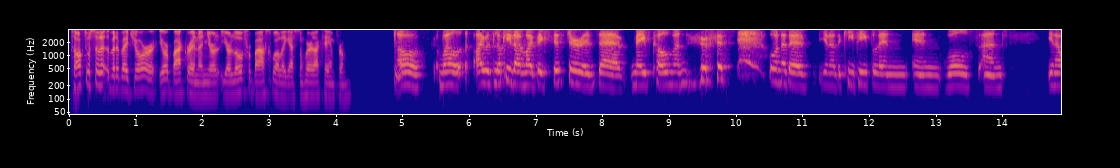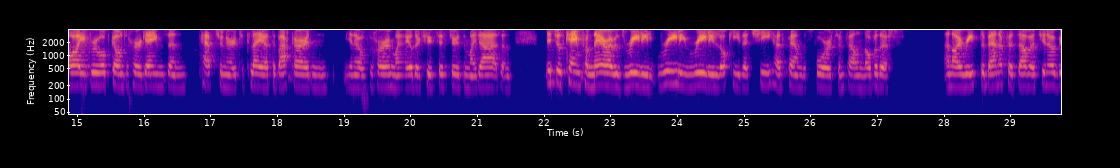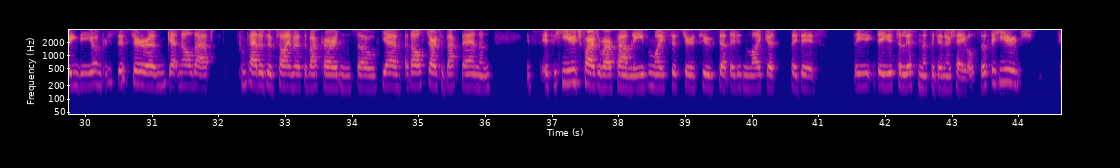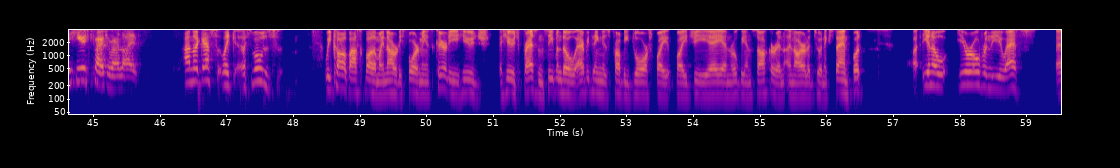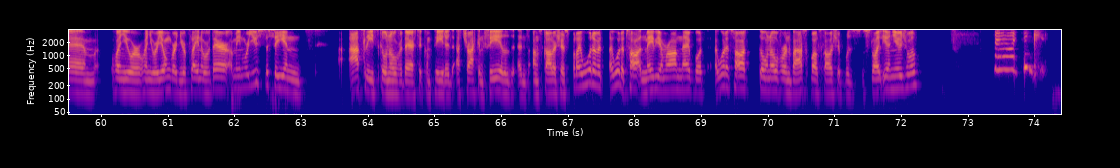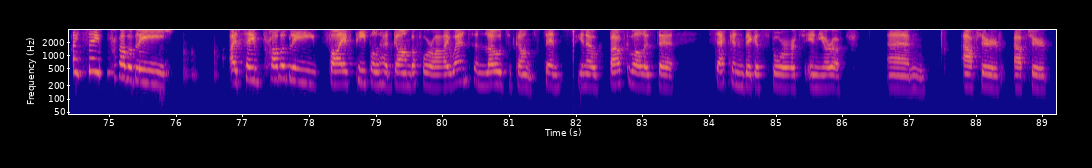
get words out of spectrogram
Talk to us a little bit about your your background and your your love for basketball, I guess, and where that came from. Oh, well, I was lucky that my big sister is uh, Maeve Coleman, who is one of the, you know, the key people in, in Wolves. And, you know, I grew up going to her games and pestering her to play at the back garden, you know, her and my other two sisters and my dad. And it just came from there. I was really, really, really lucky that she had found the sport and fell in love with it. And I reaped the benefits of it, you know, being the younger sister and getting all that competitive time at the back garden. So yeah, it all started back then, and it's it's a huge part of our family. Even my sisters who said they didn't like it, they did. They they used to listen at the dinner table. So it's a huge it's a huge part of our lives. And I guess like I suppose we call basketball a minority sport. I mean, it's clearly a huge, a huge presence, even though everything is probably dwarfed by by GAA and rugby and soccer in, in Ireland to an extent. But uh, you know, you're over in the US um, when you were when you were younger and you were playing over there. I mean, we're used to seeing athletes going over there to compete at, at, track and field and on scholarships. But I would have I would have thought, and maybe I'm wrong now, but I would have thought going over on basketball scholarship was slightly unusual. Yeah, I think I'd say probably I'd say probably five people had gone before I went, and loads have gone since. You know, basketball is the second biggest sport in Europe. Um, after after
